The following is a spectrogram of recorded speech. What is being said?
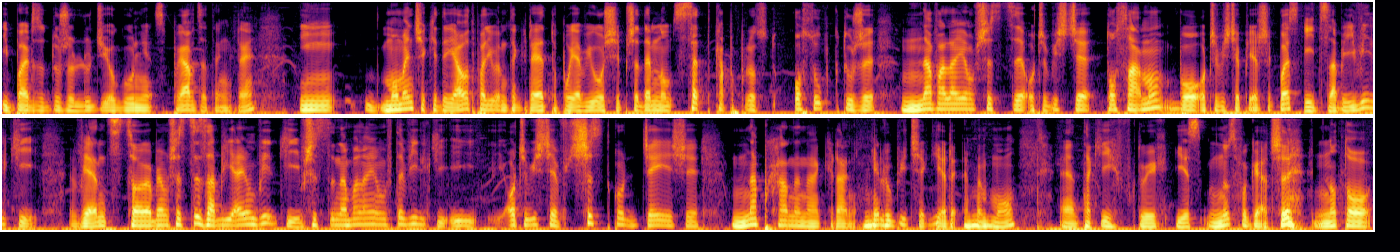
i bardzo dużo ludzi ogólnie sprawdza tę grę. I w momencie, kiedy ja odpaliłem tę grę, to pojawiło się przede mną setka po prostu osób, którzy nawalają wszyscy oczywiście to samo, bo oczywiście pierwszy quest idź zabij wilki, więc co robią wszyscy? Zabijają wilki, wszyscy nawalają w te wilki i, i oczywiście wszystko dzieje się napchane na ekranie. Nie lubicie gier MMO, e, takich, w których jest mnóstwo graczy, no to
